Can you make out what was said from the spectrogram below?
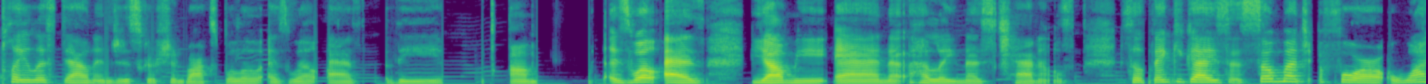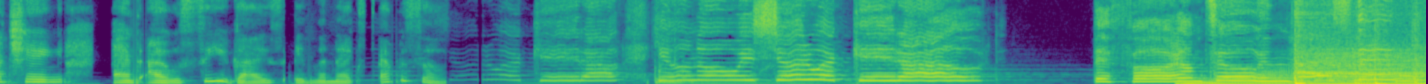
playlist down in the description box below as well as the um as well as Yami and Helena's channels. So thank you guys so much for watching and I will see you guys in the next episode. Work it out. You know we should work it out. Before I'm too invested,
